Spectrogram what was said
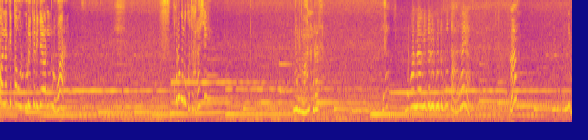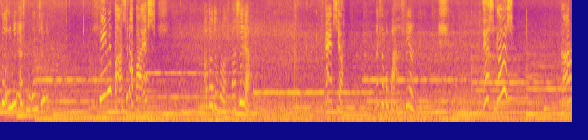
bukannya kita udah, udah kiri jalan keluar kok udah ke utara sih lu di mana dar Ya, bukan lagi dari kutub utara ya? hah Ini kok ini es bukan sih? ini pasir apa es Apa tuh Pras? Pasir ya? es ya Es apa pasir? es guys dar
